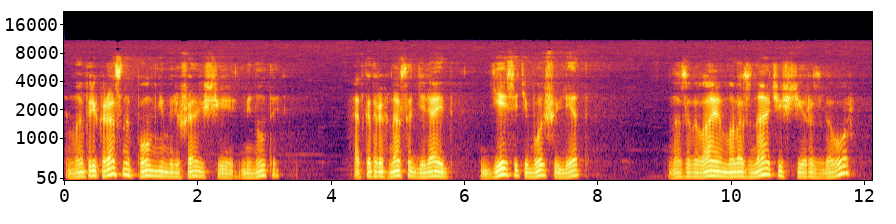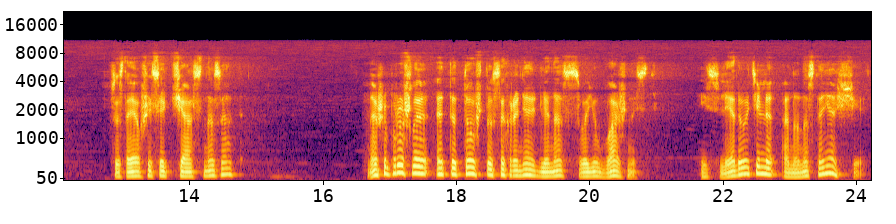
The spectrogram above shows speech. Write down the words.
Мы прекрасно помним решающие минуты, от которых нас отделяет 10 и больше лет, но забываем малозначащий разговор, состоявшийся час назад – Наше прошлое – это то, что сохраняет для нас свою важность. И, следовательно, оно настоящее –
